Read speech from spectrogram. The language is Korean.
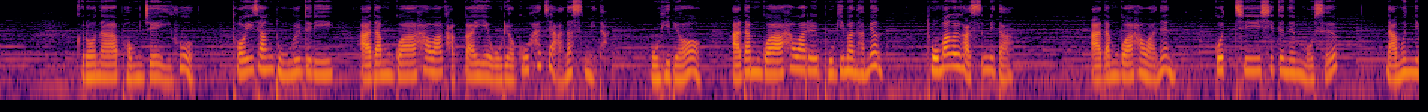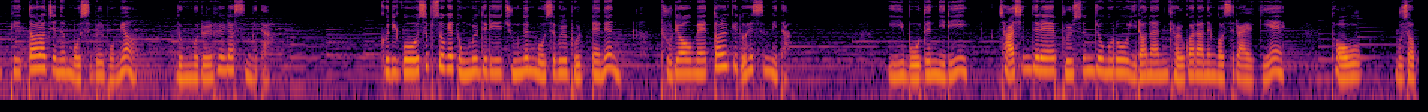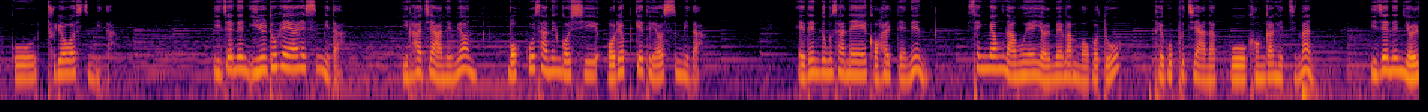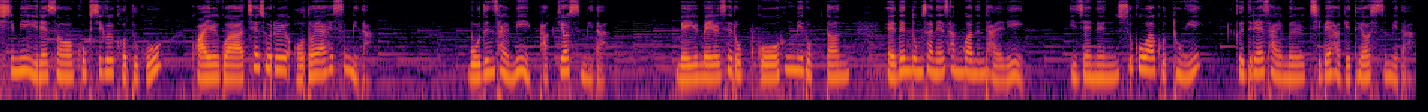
그러나 범죄 이후 더 이상 동물들이 아담과 하와 가까이에 오려고 하지 않았습니다. 오히려 아담과 하와를 보기만 하면 도망을 갔습니다. 아담과 하와는 꽃이 시드는 모습, 나뭇잎이 떨어지는 모습을 보며 눈물을 흘렸습니다. 그리고 숲속의 동물들이 죽는 모습을 볼 때는 두려움에 떨기도 했습니다. 이 모든 일이 자신들의 불순종으로 일어난 결과라는 것을 알기에 더욱 무섭고 두려웠습니다. 이제는 일도 해야 했습니다. 일하지 않으면 먹고 사는 것이 어렵게 되었습니다. 에덴 동산에 거할 때는 생명나무의 열매만 먹어도 배고프지 않았고 건강했지만 이제는 열심히 일해서 곡식을 거두고 과일과 채소를 얻어야 했습니다. 모든 삶이 바뀌었습니다. 매일매일 새롭고 흥미롭던 에덴 동산의 삶과는 달리 이제는 수고와 고통이 그들의 삶을 지배하게 되었습니다.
